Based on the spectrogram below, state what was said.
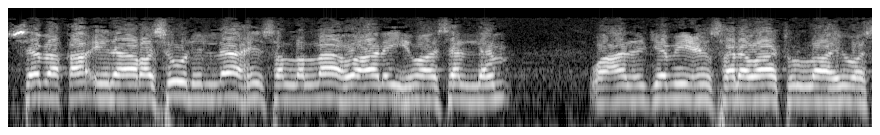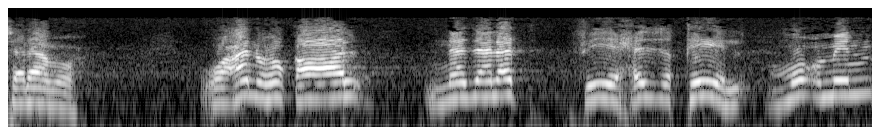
سبق إلى رسول الله صلى الله عليه وسلم وعلى الجميع صلوات الله وسلامه. وعنه قال نزلت في حزقيل مؤمن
